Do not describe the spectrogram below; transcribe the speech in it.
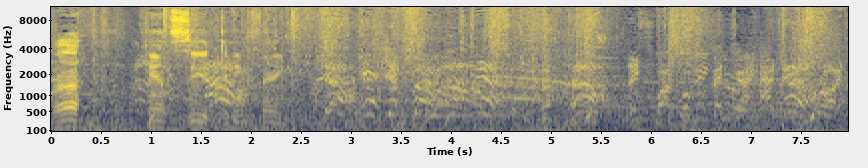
Ah! Can't see it, dang thing. This one will fit your hand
